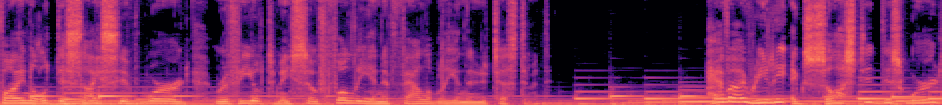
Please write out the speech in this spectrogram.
final decisive word revealed to me so fully and infallibly in the New Testament. Have I really exhausted this word?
